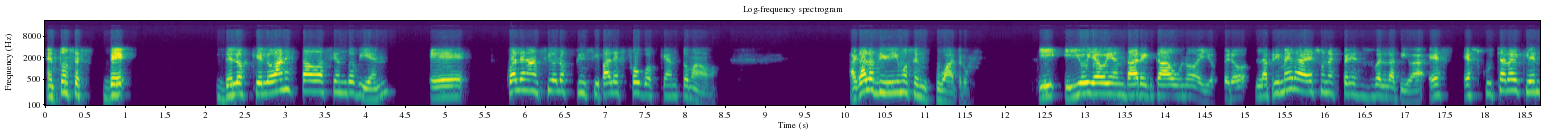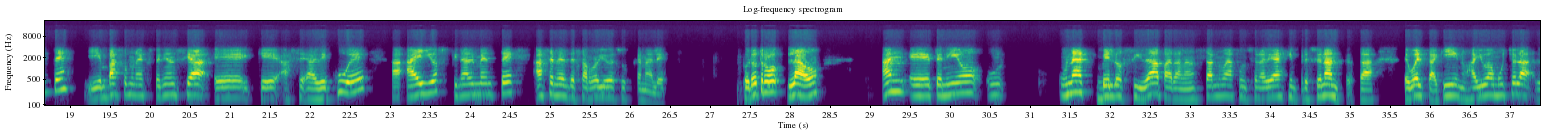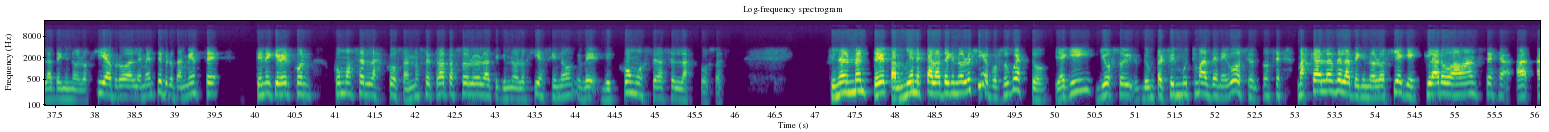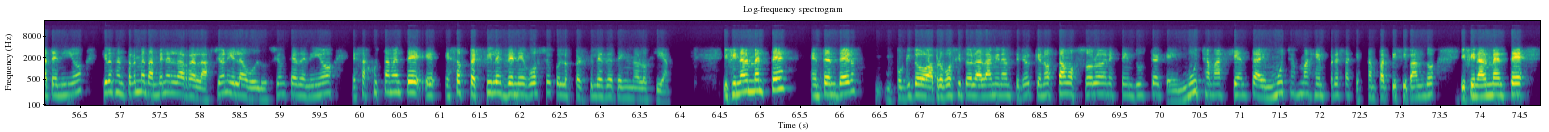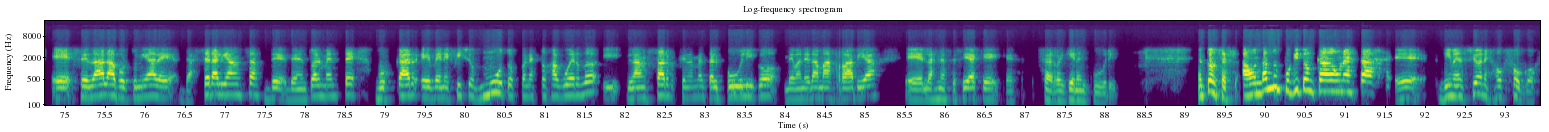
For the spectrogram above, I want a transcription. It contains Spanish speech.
Entonces, de, los que lo han estado haciendo bien, eh, ¿cuáles han sido los principales focos que han tomado? Acá los dividimos en cuatro. Y, y, yo ya voy a andar en cada uno de ellos, pero la primera es una experiencia superlativa, es escuchar al cliente y en base a una experiencia eh, que se adecue a, ellos, finalmente hacen el desarrollo de sus canales. Por otro lado, han eh, tenido una velocidad para lanzar nuevas funcionalidades impresionantes. O sea, de vuelta, aquí nos ayuda mucho la, tecnología probablemente, pero también se tiene que ver con cómo hacer las cosas. No se trata solo de la tecnología, sino de, de cómo se hacen las cosas. Finalmente, también está la tecnología, por supuesto. Y aquí yo soy de un perfil mucho más de negocio, entonces, más que hablar de la tecnología, que claro avances ha, tenido, quiero centrarme también en la relación y la evolución que ha tenido esa, justamente e, esos perfiles de negocio con los perfiles de tecnología. Y finalmente, entender, un poquito a propósito de la lámina anterior, que no estamos solo en esta industria, que hay mucha más gente, hay muchas más empresas que están participando y finalmente eh, se da la oportunidad de, hacer alianzas, de, eventualmente buscar eh, beneficios mutuos con estos acuerdos y lanzar finalmente al público de manera más rápida eh, las necesidades que, que, se requieren cubrir. Entonces, ahondando un poquito en cada una de estas dimensiones o focos.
